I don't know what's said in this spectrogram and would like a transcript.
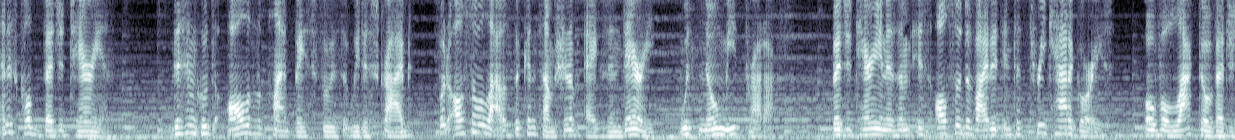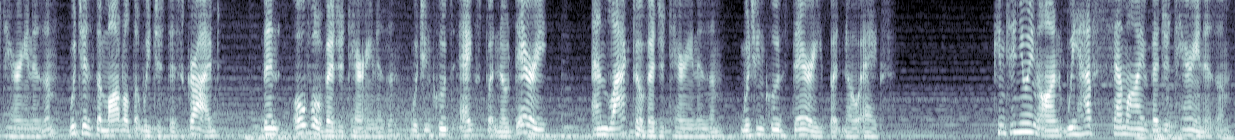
and is called vegetarian. This includes all of the plant-based foods that we described, but also allows the consumption of eggs and dairy with no meat products. Vegetarianism is also divided into three categories, ovo-lacto-vegetarianism, which is the model that we just described, then ovo-vegetarianism, which includes eggs but no dairy, and lacto-vegetarianism, which includes dairy but no eggs. Continuing on, we have semi-vegetarianism,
